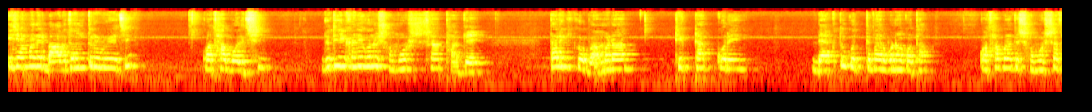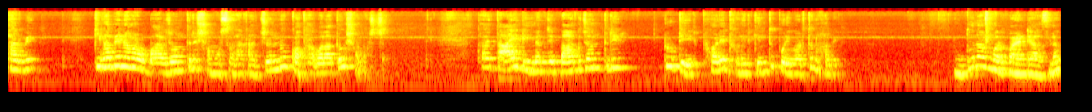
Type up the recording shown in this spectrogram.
এই যে আমাদের বাগযন্ত্র রয়েছে, কথা বলছি। যদি এখানে কোনো সমস্যা থাকে তাহলে কি করব? আমরা ঠিকঠাক করে ব্যক্ত করতে পারব না কথা। কথা বলাতে সমস্যা থাকবে। কীভাবে না আমার বাগযন্ত্রের সমস্যা থাকার জন্য কথা বলাতেও সমস্যা? তাহলে তাই লিখলাম যে বাগযন্ত্রের ত্রুটির ফলে ধ্বনির কিন্তু পরিবর্তন হবে। দু নম্বর পয়েন্টে আসলাম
